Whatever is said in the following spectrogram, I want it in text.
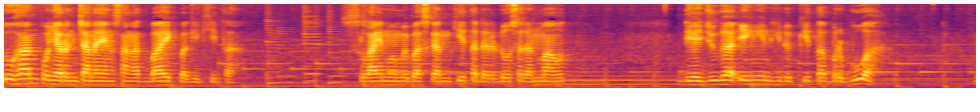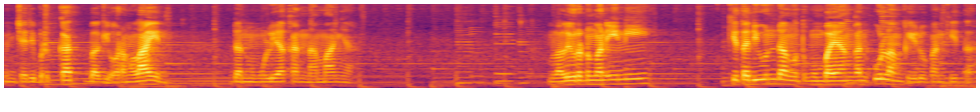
Tuhan punya rencana yang sangat baik bagi kita. Selain membebaskan kita dari dosa dan maut, Dia juga ingin hidup kita berbuah, menjadi berkat bagi orang lain, dan memuliakan namanya. Melalui renungan ini, kita diundang untuk membayangkan ulang kehidupan kita.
